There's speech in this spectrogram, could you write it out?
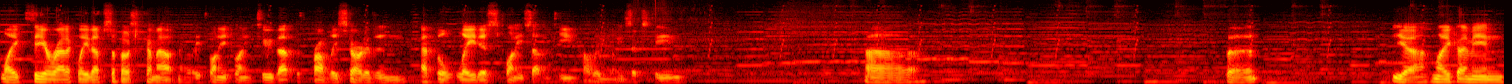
like theoretically, that's supposed to come out in early 2022. That was probably started in at the latest 2017, probably 2016. Uh, but yeah, like I mean,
